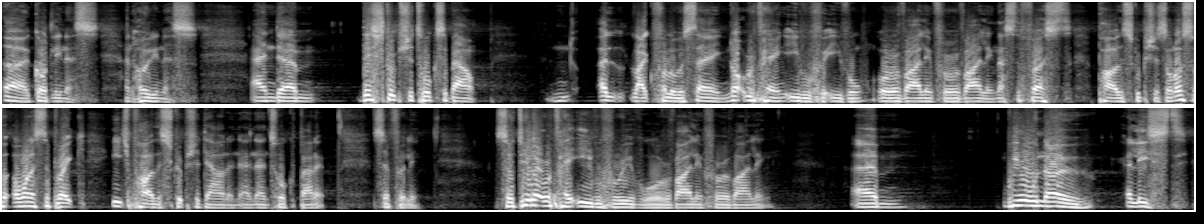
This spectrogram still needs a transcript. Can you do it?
uh, godliness and holiness. And um, this scripture talks about, uh, like Follow was saying, not repaying evil for evil or reviling for reviling. That's the first part of the scripture. So I, also, I want us to break each part of the scripture down and, and, and talk about it separately. So do not repay evil for evil or reviling for reviling. Um, we all know, at least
